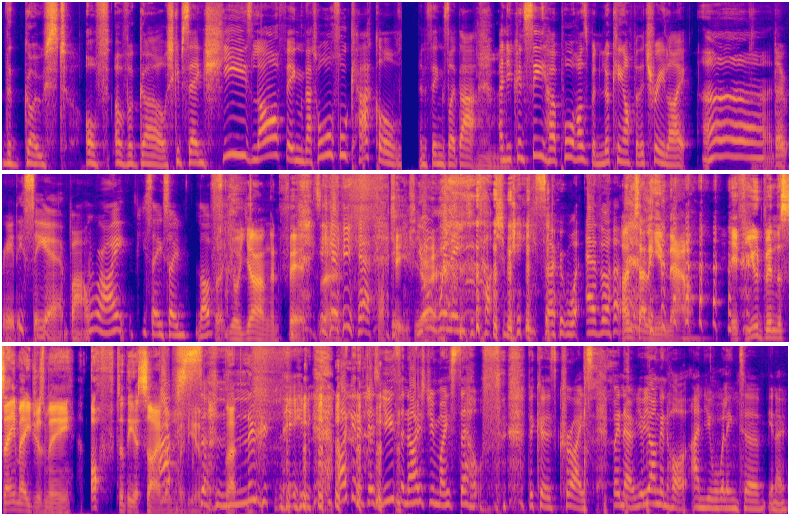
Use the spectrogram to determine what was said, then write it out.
the ghost of of a girl. She keeps saying she's laughing that awful cackle. and things like that. Hmm. And you can see her poor husband looking up at the tree like, uh, I don't really see it, but all right, if you say so, love. But you're young and fit. So yeah, you're right. willing to touch me, so whatever. I'm telling you now, if you'd been the same age as me, off to the asylum with you. But Absolutely. I could have just euthanized you myself because Christ. But no, you're young and hot and you're willing to, you know,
